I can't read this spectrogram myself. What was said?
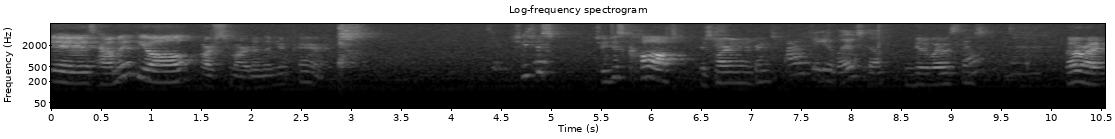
is, how many of y'all are smarter than your parents? She just she just coughed. You're smarter than your parents? I They get away with stuff. You get away with things? All right.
